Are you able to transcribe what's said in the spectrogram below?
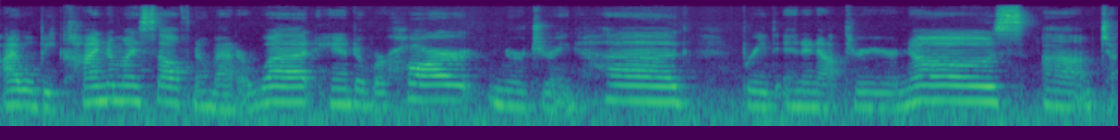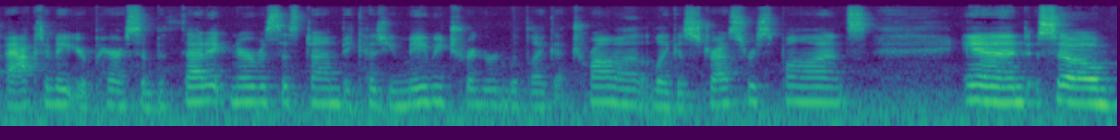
I will be kind to myself no matter what, hand over heart, nurturing hug, breathe in and out through your nose um, to activate your parasympathetic nervous system because you may be triggered with like a trauma, like a stress response. And so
